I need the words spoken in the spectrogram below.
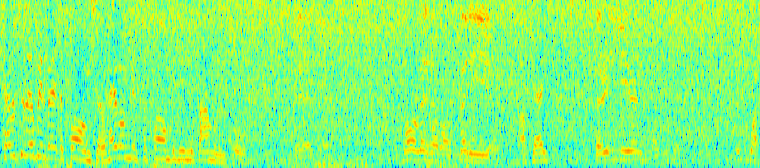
tell us a little bit about the farm. So, how long has the farm been in the family for? Uh, more or less about 30 years. Okay, 30 years, it was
